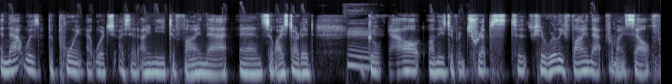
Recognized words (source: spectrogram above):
And that was the point at which I said, I need to find that. And so I started mm. going out on these different trips to, to really find that for myself.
